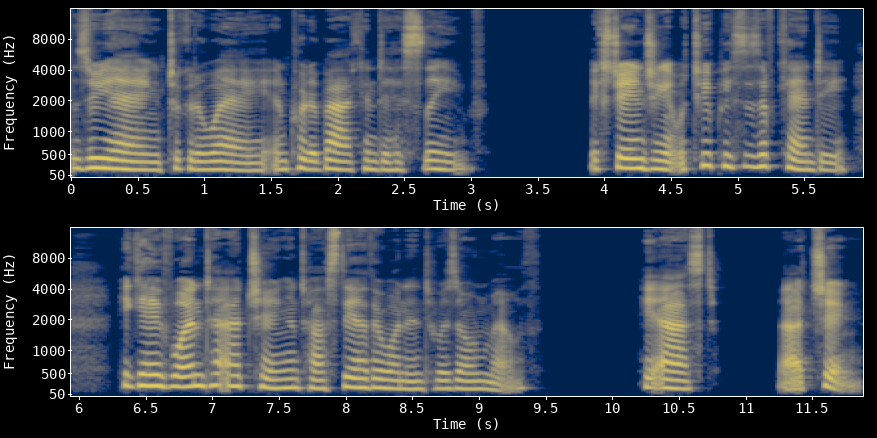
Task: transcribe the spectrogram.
Zhu Yang took it away and put it back into his sleeve. Exchanging it with two pieces of candy, he gave one to Ah Ching and tossed the other one into his own mouth. He asked, Ah Ching,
